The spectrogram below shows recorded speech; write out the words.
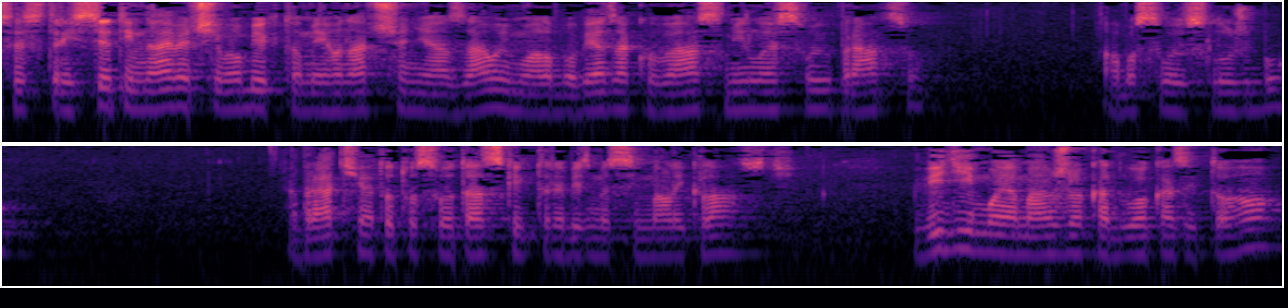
Sestry, ste tým najväčším objektom jeho nadšenia a záujmu, alebo viac ako vás miluje svoju prácu? Alebo svoju službu? A bratia, toto sú otázky, ktoré by sme si mali klásť. Vidí moja manželka dôkazy toho,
